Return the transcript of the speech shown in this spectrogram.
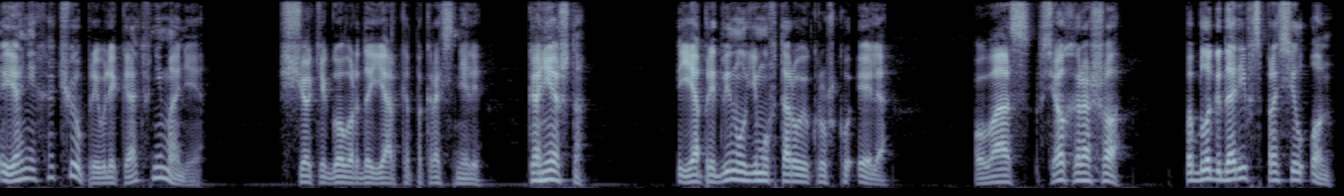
Я не хочу привлекать внимание». Щеки Говарда ярко покраснели. — «Конечно». Я придвинул ему вторую кружку Эля. «У вас все хорошо?» Поблагодарив, спросил он.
